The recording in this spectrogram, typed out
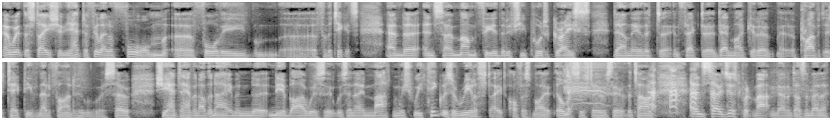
and we're at the station. You had to fill out a form uh, for the uh, for the tickets, and and so Mum feared that if she put Grace down there, that uh, in fact uh, Dad might get a, a, private detective and they'd find who we were. So she had to have another name, and uh, nearby was it was a name Martin, which we think was a real estate office. My elder sister who was there at the time, and so just put Martin down. It doesn't matter.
